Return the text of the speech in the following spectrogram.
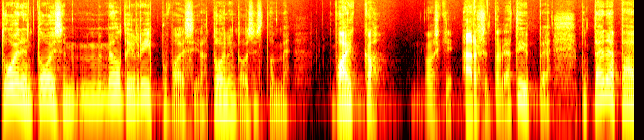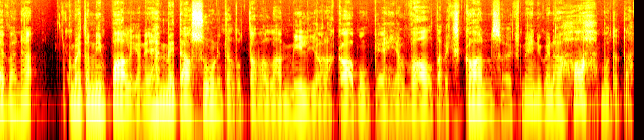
toinen toisen, me me oltiin riippuvaisia toinen toisistamme, vaikka olisikin ärsyttäviä tyyppejä. Mutta tänä päivänä, kun meitä on niin paljon, niin eihän meitä ole suunniteltu tavallaan miljoona kaupunkeihin ja valtaviksi kansoiksi. Me ei niin enää hahmoteta.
